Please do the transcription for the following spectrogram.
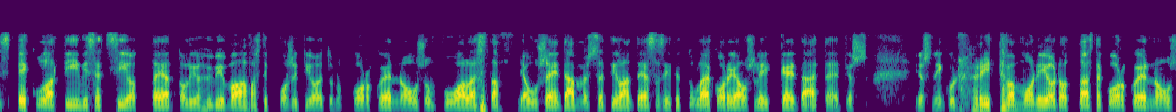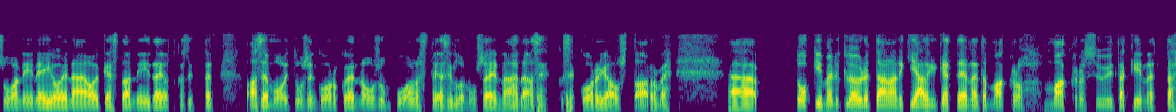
spekulatiiviset sijoittajat oli jo hyvin vahvasti positioitunut korkojen nousun puolesta, ja usein tämmöisessä tilanteessa sitten tulee korjausliikkeitä, että, että jos, jos niin kuin riittävän moni odottaa sitä korkojen nousua, niin ei ole enää oikeastaan niitä, jotka sitten asemoituu sen korkojen nousun puolesta, ja silloin usein nähdään se, se korjaustarve. Ää, toki me nyt löydetään ainakin jälkikäteen näitä makro, makrosyitäkin, että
